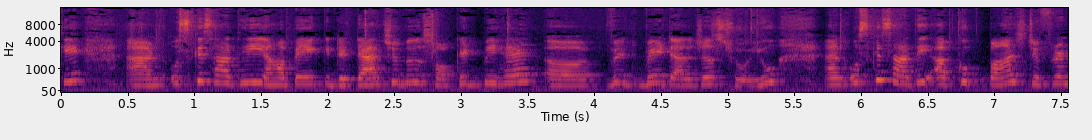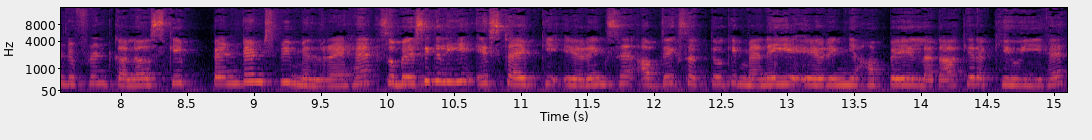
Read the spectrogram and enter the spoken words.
के। एंड उसके साथ ही यहाँ पे एक डिटैचेबल सॉकेट भी है wait I just show you एंड उसके साथ ही आपको पाँच डिफरेंट डिफरेंट कलर्स के पेंडेंट्स भी मिल रहे हैं। सो so बेसिकली ये इस टाइप की इयर हैं। आप देख सकते हो कि मैंने ये इयर यहाँ पे लगा के रखी हुई है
